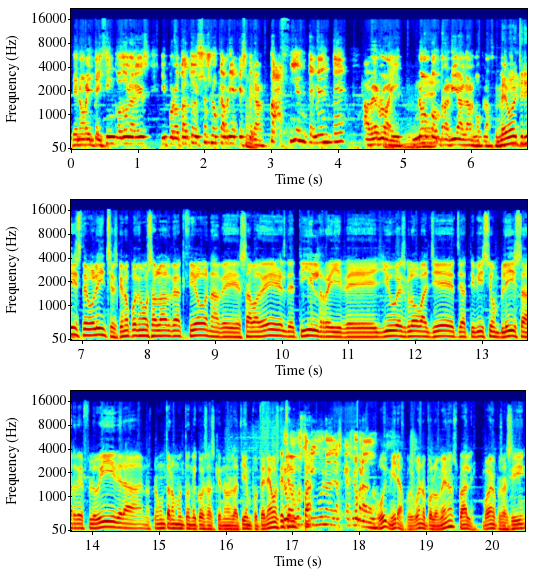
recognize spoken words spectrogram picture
de 95 dólares, y por lo tanto eso es lo que habría que esperar mm. pacientemente a verlo ahí. No compraría a largo plazo. Me voy triste, Bolinches, que no podemos hablar de Acciona, de Sabadell, de Tilray, de US Global Jet, de Activision Blizzard, de Fluidra. Nos preguntan un montón de cosas que no nos da tiempo. Tenemos que no me gusta ninguna de las que has nombrado. Uy, mira, pues bueno, por lo menos, vale. Bueno, pues así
